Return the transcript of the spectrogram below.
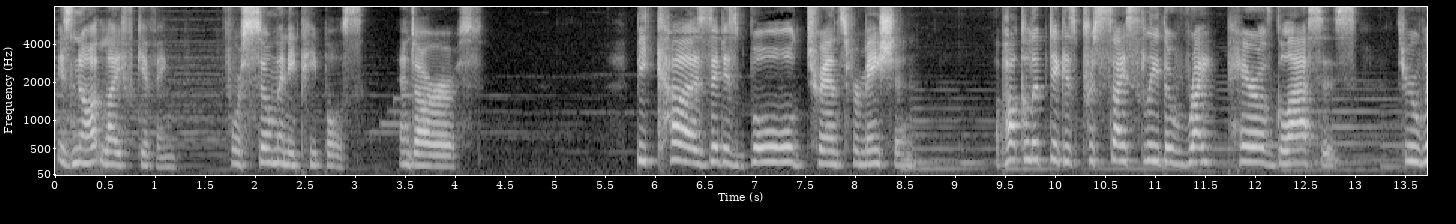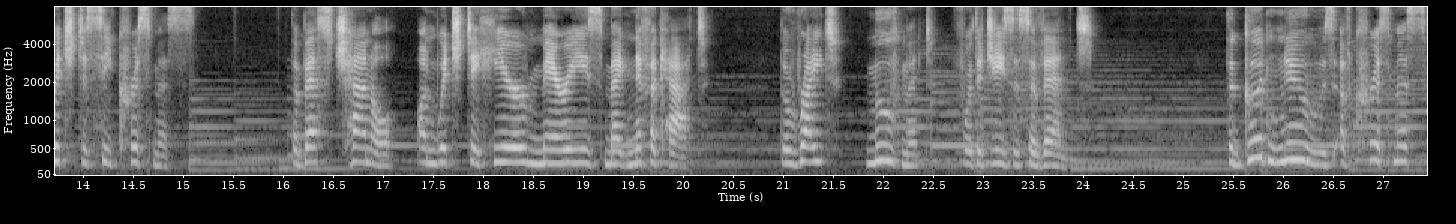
is not life-giving for so many peoples and our earth. Because it is bold transformation, apocalyptic is precisely the right pair of glasses through which to see Christmas, the best channel on which to hear Mary's Magnificat, the right movement for the Jesus event. The good news of Christmas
